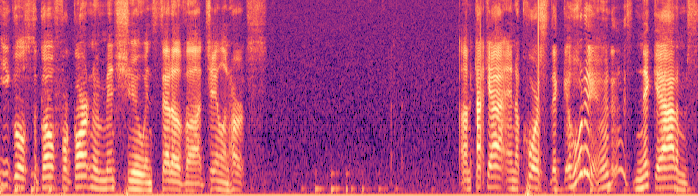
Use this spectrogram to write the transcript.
Eagles to go for Gardner Minshew instead of uh, Jalen Hurts. Uh, and of course, Nick, you, Nick Adams?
